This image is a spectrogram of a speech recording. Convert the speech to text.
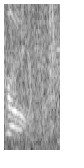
control.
